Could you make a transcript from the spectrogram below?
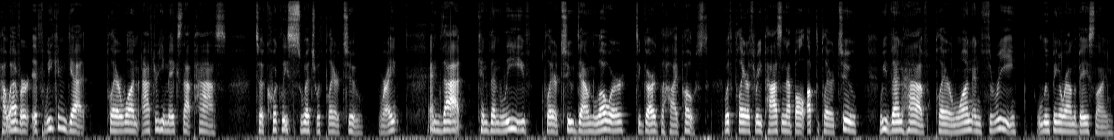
However, if we can get player one after he makes that pass to quickly switch with player two, right? And that can then leave player two down lower to guard the high post. With player 3 passing that ball up to player 2, we then have player 1 and 3 looping around the baseline.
